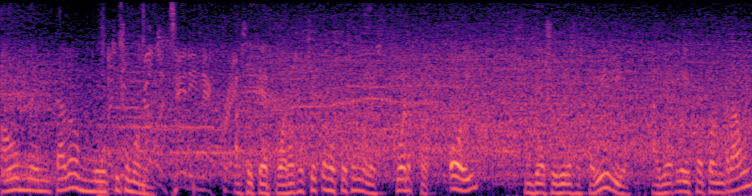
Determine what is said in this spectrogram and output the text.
ha aumentado muchísimo más. Así que por eso chicos estoy haciendo el esfuerzo hoy de subiros este vídeo. Ayer lo hice con Round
